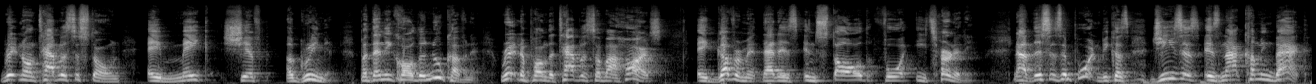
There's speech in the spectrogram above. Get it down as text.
written on tablets of stone, a makeshift agreement. But then he called the new covenant, written upon the tablets of our hearts, a government that is installed for eternity. Now, this is important because Jesus is not coming back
